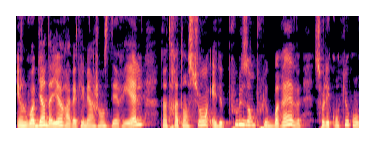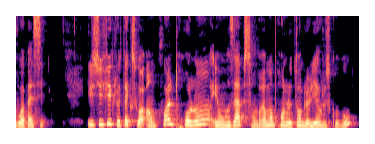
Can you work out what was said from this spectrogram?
Et on le voit bien d'ailleurs avec l'émergence des réels, notre attention est de plus en plus brève sur les contenus qu'on voit passer. Il suffit que le texte soit un poil trop long et on zappe sans vraiment prendre le temps de le lire jusqu'au bout.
